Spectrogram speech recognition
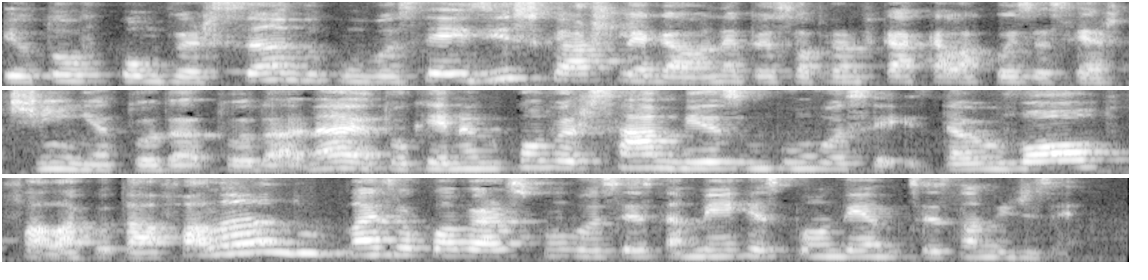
eu estou conversando com vocês, isso que eu acho legal, né, pessoal, para não ficar aquela coisa certinha, toda, toda, né? Eu estou querendo conversar mesmo com vocês. Então, eu volto a falar o que eu estava falando, mas eu converso com vocês também, respondendo o que vocês estão me dizendo.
